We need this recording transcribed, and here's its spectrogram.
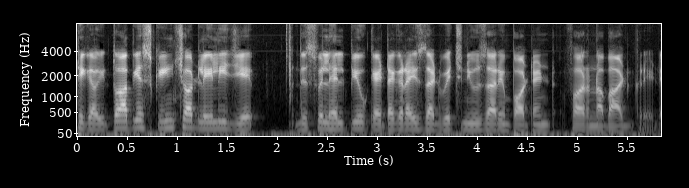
ठीक है तो आप ये स्क्रीनशॉट ले लीजिए। This will help you categorize that which news are important for NABARD grade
